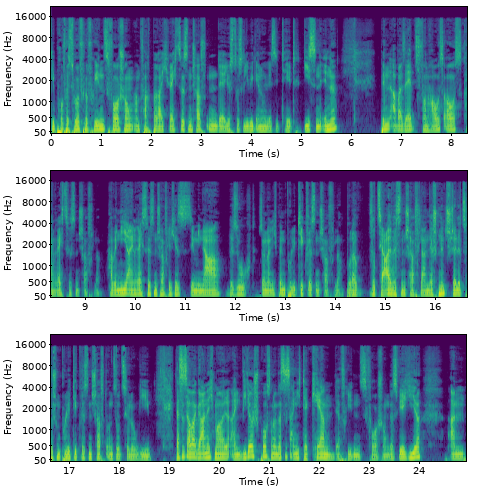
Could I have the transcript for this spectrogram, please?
die Professur für Friedensforschung am Fachbereich Rechtswissenschaften der Justus Liebig Universität Gießen inne bin aber selbst von Haus aus kein Rechtswissenschaftler, habe nie ein rechtswissenschaftliches Seminar besucht, sondern ich bin Politikwissenschaftler oder Sozialwissenschaftler an der Schnittstelle zwischen Politikwissenschaft und Soziologie. Das ist aber gar nicht mal ein Widerspruch, sondern das ist eigentlich der Kern der Friedensforschung, dass wir hier an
